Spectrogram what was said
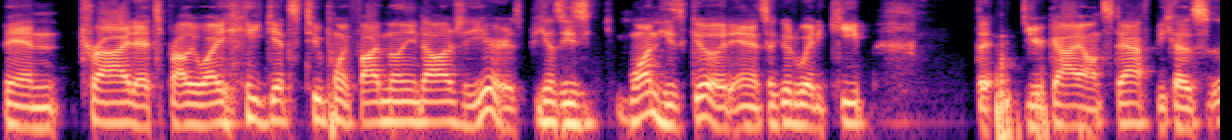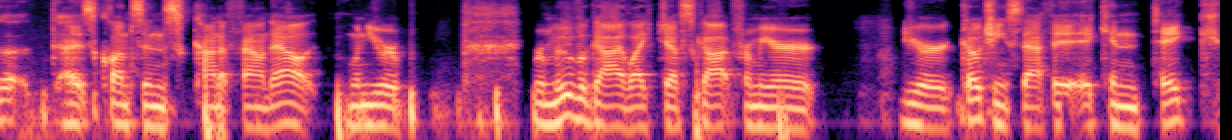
been tried. It's probably why he gets $2.5 million a year is because he's one, he's good, and it's a good way to keep the, your guy on staff because uh, as Clemson's kind of found out when you re- remove a guy like Jeff Scott from your your coaching staff, it, it can take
